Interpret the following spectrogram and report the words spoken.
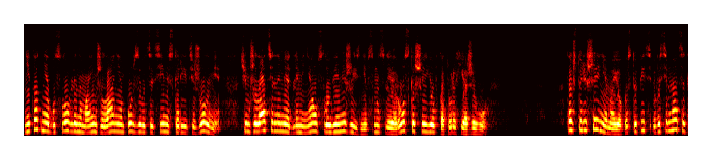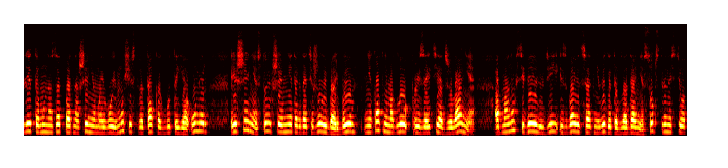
никак не обусловлена моим желанием пользоваться теми скорее тяжелыми, чем желательными для меня условиями жизни, в смысле роскоши ее, в которых я живу. Так что решение мое поступить 18 лет тому назад по отношению моего имущества так, как будто я умер, решение, стоившее мне тогда тяжелой борьбы, никак не могло произойти от желания, обманув себя и людей, избавиться от невыгод обладания собственностью,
